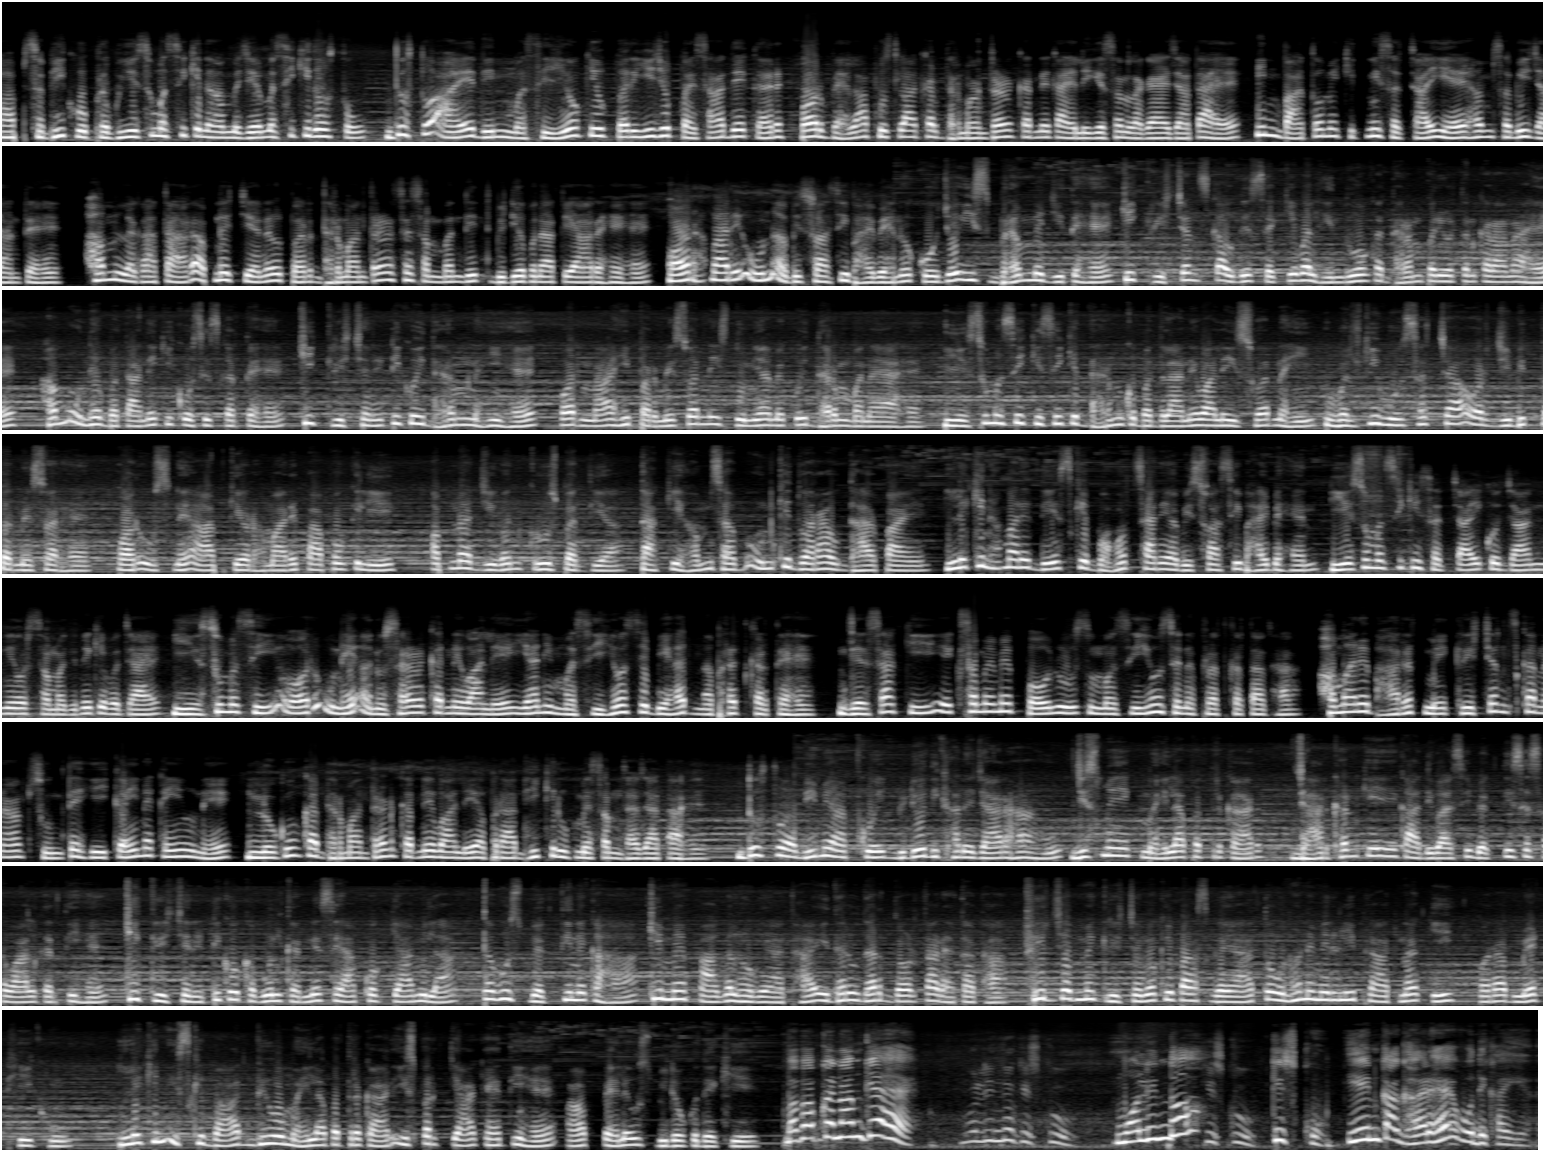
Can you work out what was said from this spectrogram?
आप सभी को प्रभु यीशु मसीह के नाम में जय मसीह की दोस्तों। दोस्तों, आए दिन मसीहियों के ऊपर ये जो पैसा देकर और बहला फुसला कर धर्मांतरण करने का एलिगेशन लगाया जाता है, इन बातों में कितनी सच्चाई है हम सभी जानते हैं। हम लगातार अपने चैनल पर धर्मांतरण से संबंधित वीडियो बनाते आ रहे हैं और हमारे उन अविश्वासी भाई बहनों को जो इस भ्रम में जीते हैं कि क्रिश्चियंस का उद्देश्य केवल हिंदुओं का धर्म परिवर्तन कराना है, हम उन्हें बताने की कोशिश करते हैं कि क्रिश्चियनिटी कोई धर्म नहीं है और न ही परमेश्वर ने इस दुनिया में कोई धर्म बनाया है। यीशु मसीह किसी के धर्म को बदलाने वाले ईश्वर नहीं, बल्कि वो सच्चा और जीवित परमेश्वर है और उसने आपके और हमारे पापों के लिए अपना जीवन क्रूज पर दिया ताकि हम सब उनके द्वारा उद्धार पाए। लेकिन हमारे देश के बहुत सारे अविश्वासी भाई बहन यीशु मसीह की सच्चाई को जानने और समझने के बजाय यीशु मसीह और उन्हें अनुसरण करने वाले, यानी मसीहियों से बेहद नफरत करते हैं। जैसा कि एक समय में पौलुस मसीहियों से नफरत करता था हमारे भारत में क्रिश्चियंस का नाम सुनते ही कहीं न कहीं उन्हें लोगों का धर्मांतरण करने वाले अपराधी के रूप में समझा जाता है। दोस्तों, अभी मैं आपको एक वीडियो दिखाने जा रहा हूँ, जिसमें एक महिला पत्रकार झारखंड के एक आदिवासी व्यक्ति से सवाल करती है कि क्रिश्चियनिटी को कबूल करने से आपको क्या मिला? तब उस व्यक्ति ने कहा कि मैं पागल हो गया था इधर उधर दौड़ता रहता था। फिर जब मैं क्रिश्चियनों के पास गया तो उन्होंने मेरे लिए प्रार्थना की और अब मैं ठीक हूँ। लेकिन इसके बाद भी वो महिला पत्रकार इस पर क्या कहती हैं आप पहले उस वीडियो को देखिए। बाबा आपका नाम क्या है? मोलिंदो किसको? मोलिंदो किसको? किसकू? ये इनका घर है वो दिखाइए।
